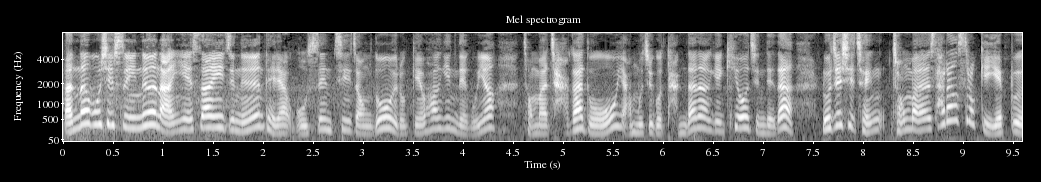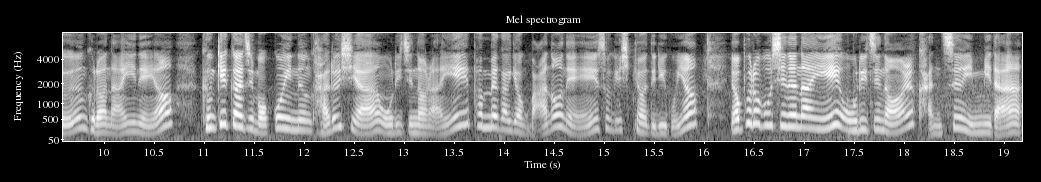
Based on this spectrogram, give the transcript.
만나보실 수 있는 아이의 사이즈는 대략 5cm 정도 이렇게 확인되고요. 정말 작아도 야무지고 단단하게 키워진 데다 쟁- 정말 사랑스럽게 예쁜 그런 아이네요. 금기까지 먹고 있는 가르시아 오리지널 아이 판매 가격 만원에 소개시켜 드리고요. 옆으로 보시는 아이 오리지널 간츠입니다.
